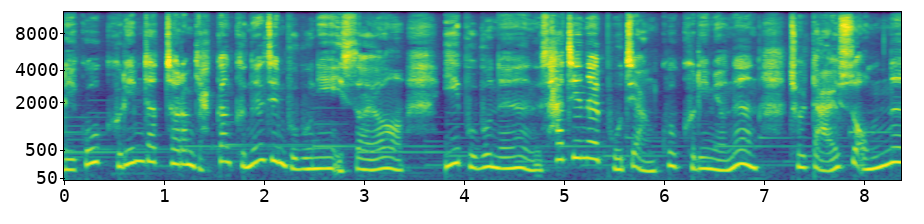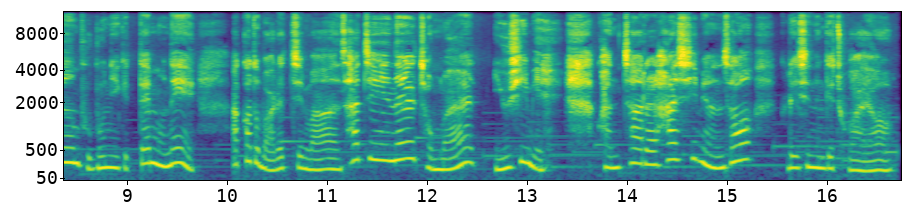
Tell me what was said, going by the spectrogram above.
그리고 그림자처럼 약간 그늘진 부분이 있어요. 이 부분은 사진을 보지 않고 그리면은 절대 알 수 없는 부분이기 때문에 아까도 말했지만 사진을 정말 유심히 관찰을 하시면서 그리시는 게 좋아요.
